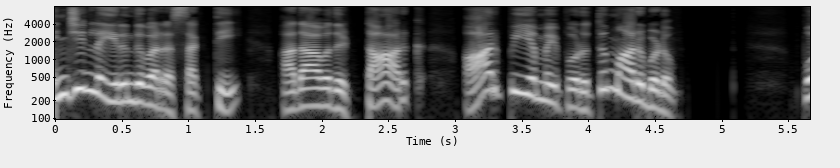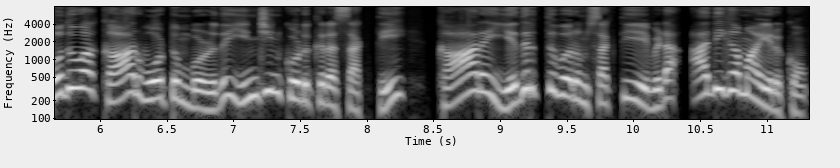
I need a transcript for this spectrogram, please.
இன்ஜின்ல இருந்து வர்ற சக்தி அதாவது டார்க் ஆர்பிஎம்ஐ பொறுத்து மாறுபடும். பொதுவா கார் ஓட்டும் பொழுது இன்ஜின் கொடுக்கிற சக்தி காரை எதிர்த்து வரும் சக்தியை விட அதிகமா இருக்கும்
